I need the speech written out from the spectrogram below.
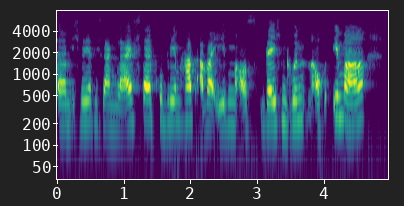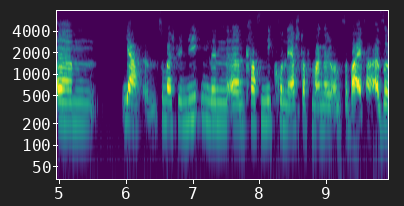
ähm, ich will jetzt nicht sagen Lifestyle-Problem hat, aber eben aus welchen Gründen auch immer ähm, ja, zum Beispiel einen ähm, krassen Mikronährstoffmangel und so weiter. Also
